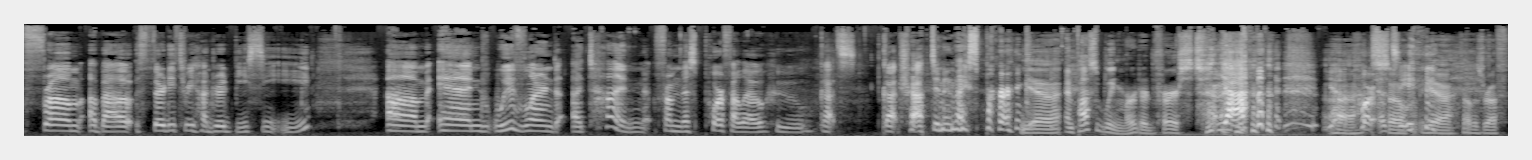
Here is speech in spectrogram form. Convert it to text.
from about 3300 BCE. Um, and we've learned a ton from this poor fellow who got got trapped in an iceberg. Yeah, and possibly murdered first. yeah, yeah, uh, poor so, yeah, that was rough.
